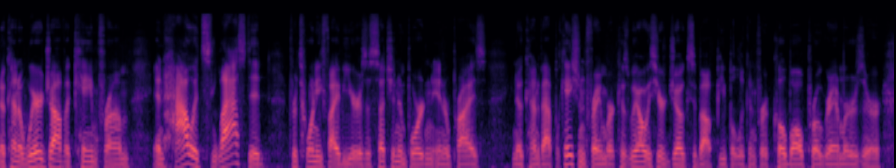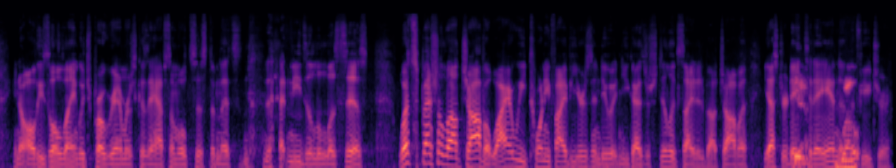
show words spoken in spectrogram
you know, kind of where Java came from and how it's lasted for 25 years as such an important enterprise you know, kind of application framework, because we always hear jokes about people looking for COBOL programmers or, you know, all these old language programmers because they have some old system that's, that needs a little assist. What's special about Java? Why are we 25 years into it and you guys are still excited about Java yesterday, yeah. today, and well, in the future?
